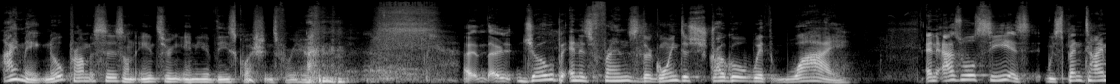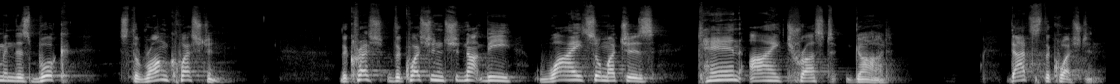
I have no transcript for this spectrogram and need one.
I make no promises on answering any of these questions for you. Uh, Job and his friends, they're going to struggle with why. And as we'll see, as we spend time in this book, it's the wrong question. The, question, the question should not be why so much as can I trust God? That's the question.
